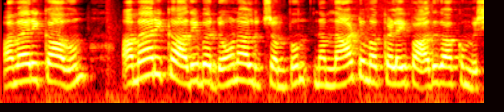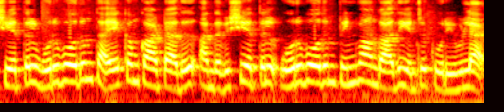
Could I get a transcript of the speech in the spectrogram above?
அமெரிக்காவும் அமெரிக்க அதிபர் டொனால்டு ட்ரம்ப்பும் நம் நாட்டு மக்களை பாதுகாக்கும் விஷயத்தில் ஒருபோதும் தயக்கம் காட்டாது. அந்த விஷயத்தில் ஒருபோதும் பின்வாங்காது என்று கூறியுள்ளார்.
